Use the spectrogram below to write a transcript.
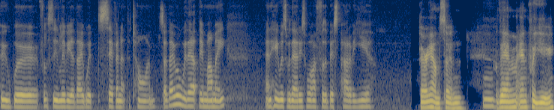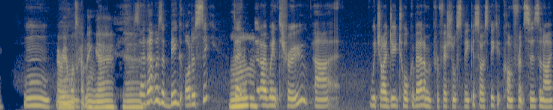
who were Felicity and Olivia. They were seven at the time, so they were without their mummy, and he was without his wife for the best part of a year. Very uncertain Mm. for them and for you Mm, around mm. what's happening. Yeah, yeah. So that was a big odyssey that, Mm. that I went through, uh, which I do talk about. I'm a professional speaker, so I speak at conferences, and I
